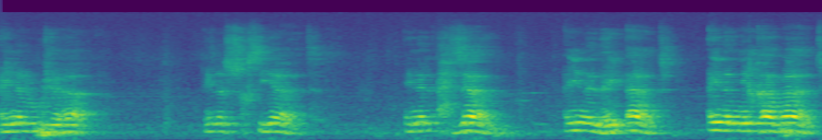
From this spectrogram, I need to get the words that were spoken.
أين الوجهاء؟ أين الشخصيات؟ أين الأحزاب أين الهيئات؟ أين النقابات؟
